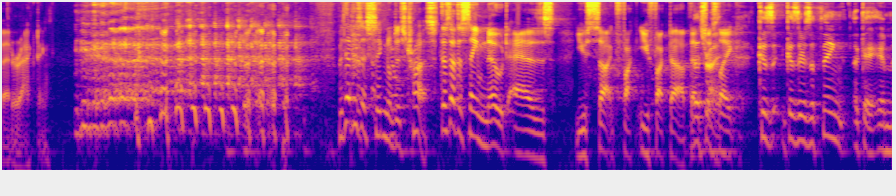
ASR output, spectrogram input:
better acting. But that doesn't signal distrust. That's not the same note as you suck, fuck, you fucked up. That's, just like because because there's a thing okay and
